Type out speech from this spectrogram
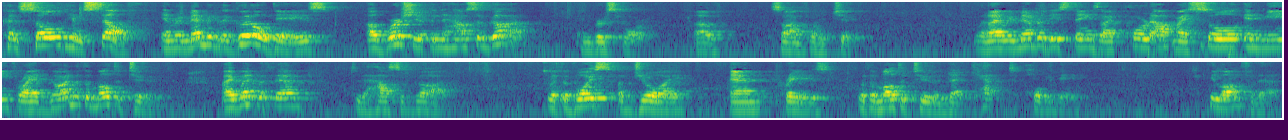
consoled himself in remembering the good old days of worship in the house of God, in verse 4 of Psalm 42. When I remember these things, I poured out my soul in me, for I had gone with the multitude. I went with them to the house of God with a voice of joy and praise, with a multitude that kept holy day. He longed for that.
